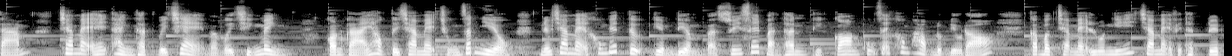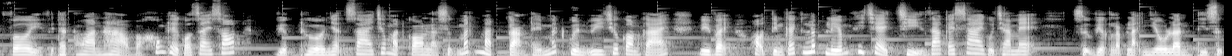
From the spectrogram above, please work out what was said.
8. Cha mẹ hãy thành thật với trẻ và với chính mình. Con cái học từ cha mẹ chúng rất nhiều, nếu cha mẹ không biết tự kiểm điểm và suy xét bản thân thì con cũng sẽ không học được điều đó. Các bậc cha mẹ luôn nghĩ cha mẹ phải thật tuyệt vời, phải thật hoàn hảo và không thể có sai sót. Việc thừa nhận sai trước mặt con là sự mất mặt, cảm thấy mất quyền uy trước con cái. Vì vậy, họ tìm cách lấp liếm khi trẻ chỉ ra cái sai của cha mẹ sự việc lặp lại nhiều lần thì sự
